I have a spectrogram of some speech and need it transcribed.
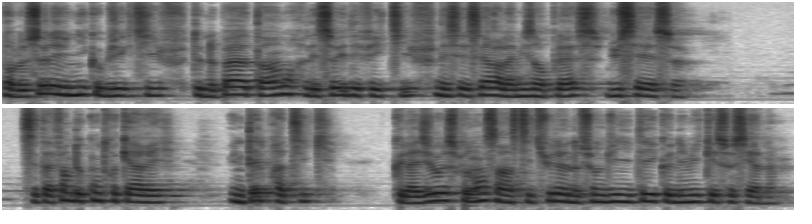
dans le seul et unique objectif de ne pas atteindre les seuils d'effectifs nécessaires à la mise en place du CSE. C'est afin de contrecarrer une telle pratique que la jurisprudence a institué la notion d'unité économique et sociale.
